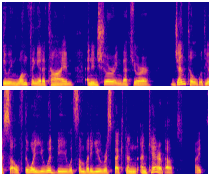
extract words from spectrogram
doing one thing at a time and ensuring that you're gentle with yourself the way you would be with somebody you respect and, and care about right?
